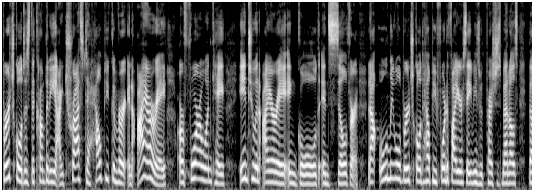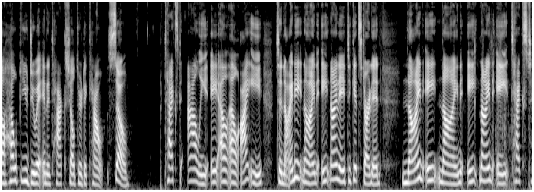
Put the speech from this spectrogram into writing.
Birch Gold is the company I trust to help you convert an IRA or 401k into an IRA in gold and silver. Not only will Birch Gold help you fortify your savings with precious metals, they'll help you do it in a tax sheltered account. So, text Allie, A L L I E, to 989 898 to get started. 989 898. Text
